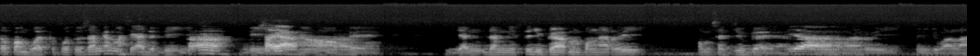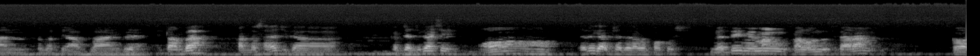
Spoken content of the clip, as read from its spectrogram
atau pembuat keputusan kan masih ada di Heeh, di saya. Oh, oke. Dan dan itu juga mempengaruhi omset juga ya? Iya. mempengaruhi penjualan seperti apa gitu ya? Ditambah kantor saya juga kerja juga sih. Oh. Jadi nggak bisa terlalu fokus. Berarti memang kalau untuk sekarang ke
